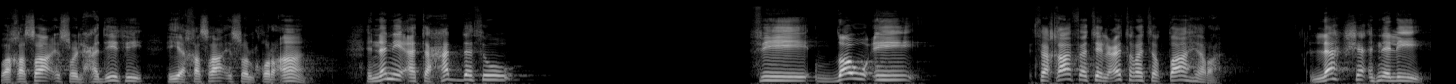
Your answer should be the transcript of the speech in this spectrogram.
وخصائص الحديث هي خصائص القرآن. إنني أتحدث في ضوء ثقافة العترة الطاهرة. لا شأن لي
